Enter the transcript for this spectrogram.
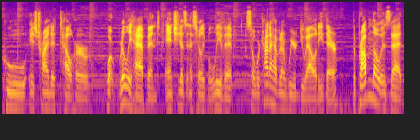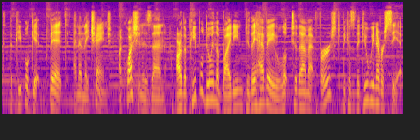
who is trying to tell her what really happened, and she doesn't necessarily believe it. So we're kind of having a weird duality there. The problem though is that the people get bit and then they change. My question is then, are the people doing the biting, do they have a look to them at first? Because if they do, we never see it.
